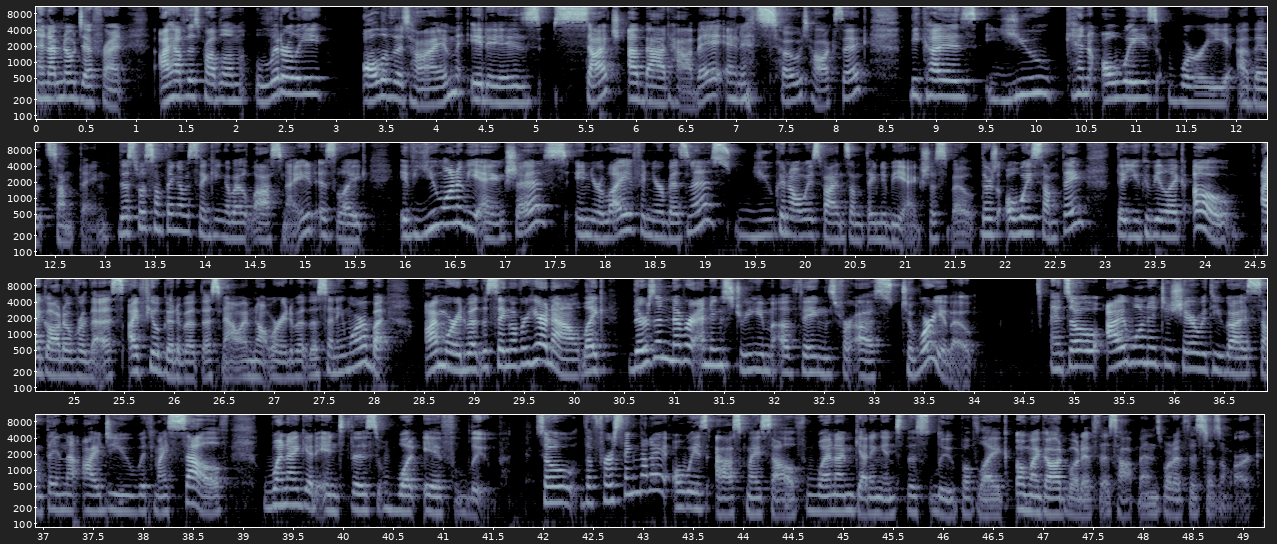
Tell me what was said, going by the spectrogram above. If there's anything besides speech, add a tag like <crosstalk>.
And I'm no different. I have this problem literally all of the time. It is such a bad habit and it's <laughs> so toxic because you can always worry about something. This was something I was thinking about last night is like if you want to be anxious in your life in your business, you can always find something to be anxious about. There's always something that you could be like, "Oh, I got over this. I feel good about this now. I'm not worried about this anymore, but I'm worried about this thing over here now. Like, there's a never ending stream of things for us to worry about. And so, I wanted to share with you guys something that I do with myself when I get into this what if loop. So, the first thing that I always ask myself when I'm getting into this loop of like, oh my God, what if this happens? What if this doesn't work?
